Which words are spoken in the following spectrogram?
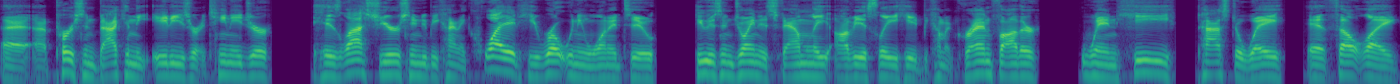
a, a, person back in the 80s or a teenager his last years seemed to be kind of quiet. He wrote when he wanted to. He was enjoying his family. Obviously, he had become a grandfather. When he passed away, it felt like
